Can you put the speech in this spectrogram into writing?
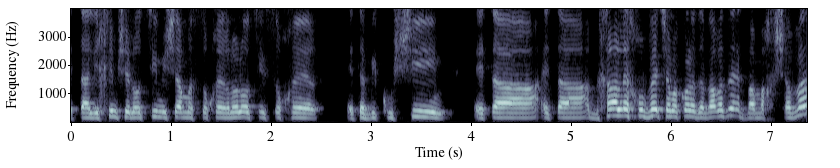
את ההליכים של להוציא משם סוחר, לא להוציא סוחר, את הביקושים, את ה... את ה בכלל איך עובד שם כל הדבר הזה, במחשבה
